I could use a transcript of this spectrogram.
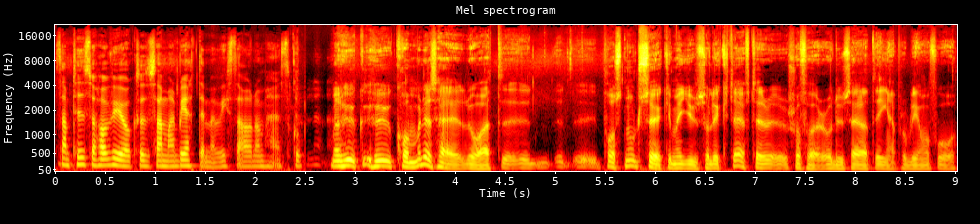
Samtidigt så har vi också samarbete med vissa av de här skolorna. Men hur, hur kommer det sig då att eh, Postnord söker med ljus och lykta efter chaufförer och du säger att det är inga problem att få,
